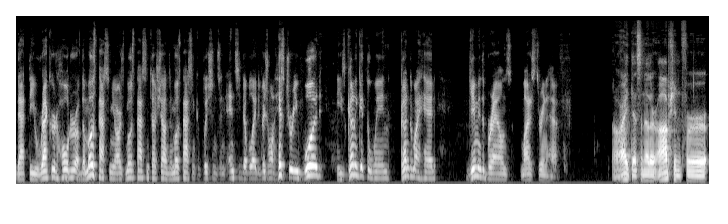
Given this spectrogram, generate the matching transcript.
that the record holder of the most passing yards, most passing touchdowns, and most passing completions in NCAA Division One history would. He's going to get the win. Gun to my head. Give me the Browns minus three and a half. All right, that's another option for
